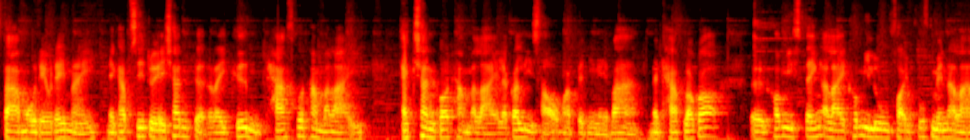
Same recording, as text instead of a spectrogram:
star model ได้ไหมนะครับ situation เกิดอะไรขึ้น task ก็ทำอะไร action ก็ทำอะไร แล้วก็ result ออกมาเป็นยังไงบ้างนะครับแล้วก็เออเขามี strength อะไรเขามี room for improvement อะไร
